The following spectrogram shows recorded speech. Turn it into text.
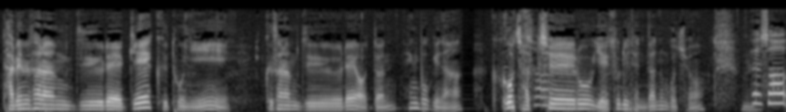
다른 사람들에게 그 돈이 그 사람들의 어떤 행복이나 그것 그쵸. 자체로 예술이 된다는 거죠. 그래서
